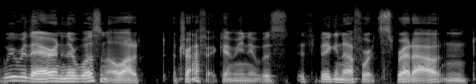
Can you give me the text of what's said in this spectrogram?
we were there and there wasn't a lot of traffic. I mean it was it's big enough where it's spread out and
